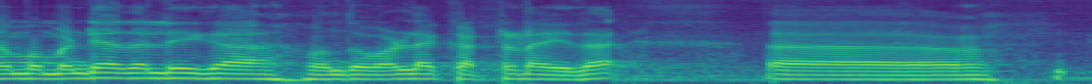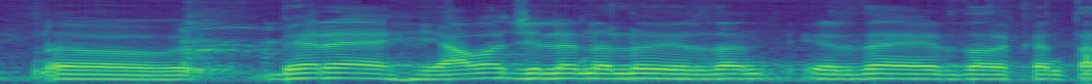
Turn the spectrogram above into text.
ನಮ್ಮ ಮಂಡ್ಯದಲ್ಲಿ ಈಗ ಒಂದು ಒಳ್ಳೆ ಕಟ್ಟಡ ಇದೆ. ಬೇರೆ ಯಾವ ಜಿಲ್ಲೆನಲ್ಲೂ ಇರದ, ಇರದೇ ಇರತಕ್ಕಂಥ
